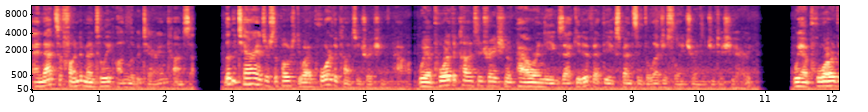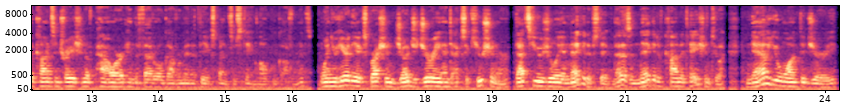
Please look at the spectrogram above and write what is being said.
And that's a fundamentally unlibertarian concept. Libertarians are supposed to abhor the concentration of power. We abhor the concentration of power in the executive at the expense of the legislature and the judiciary. We abhor the concentration of power in the federal government at the expense of state and local governments. When you hear the expression judge, jury, and executioner, that's usually a negative statement. That has a negative connotation to it. Now you want the jury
